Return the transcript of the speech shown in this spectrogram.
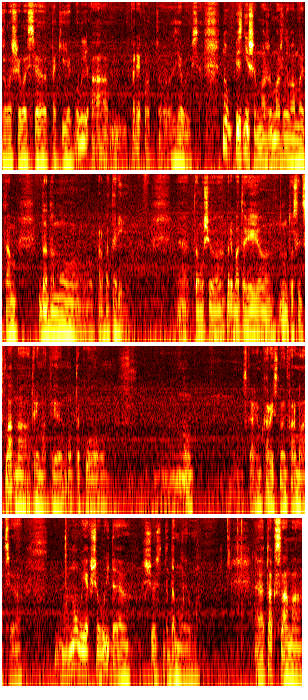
залишилися такі, як були, а переклад з'явився. Ну, пізніше, мож- можливо, ми там додамо про батарею. Тому що при батарею ну, досить складно отримати ну, таку, ну, скажімо, корисну інформацію. Ну, якщо вийде, щось додамо його. Е, Так само,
